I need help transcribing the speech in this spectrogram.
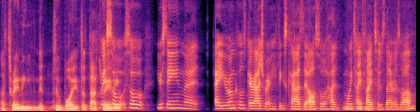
a training. The two boys to start Wait, training. so so you're saying that at your uncle's garage where he fixed cars, they also had Muay Thai fighters there as well?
